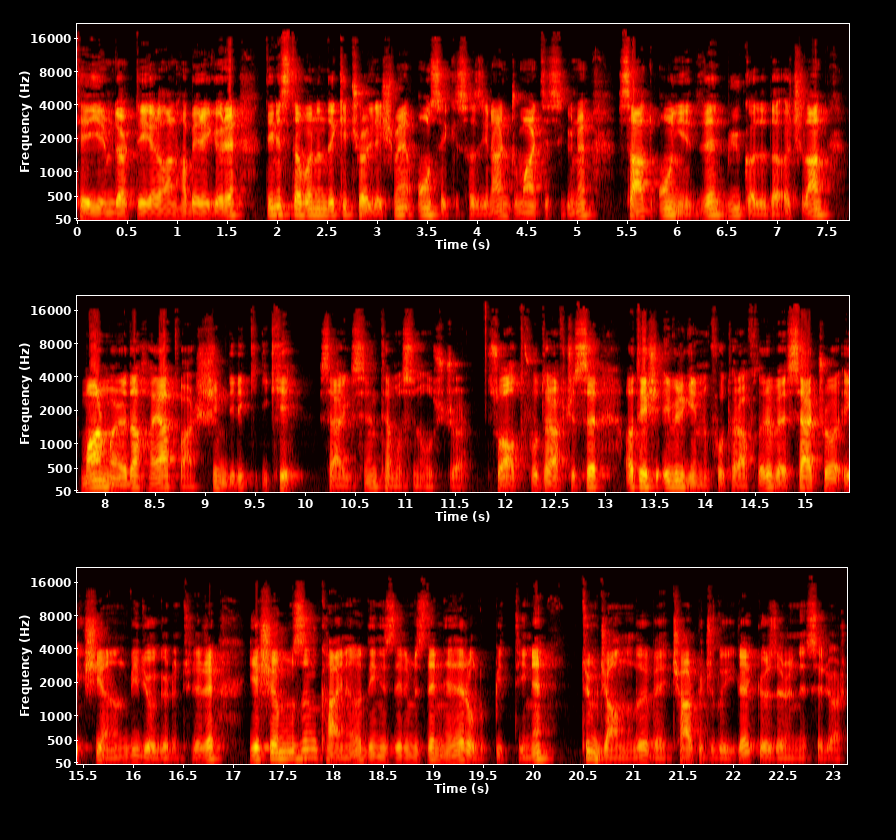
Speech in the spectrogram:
T24'te yer alan habere göre deniz tabanındaki çölleşme 18 Haziran Cumartesi günü saat 17'de Büyükada'da açılan Marmara'da Hayat Var Şimdilik 2 sergisinin temasını oluşturuyor. Sualtı fotoğrafçısı Ateş Evirgen'in fotoğrafları ve Serço Ekşiyan'ın video görüntüleri yaşamımızın kaynağı denizlerimizde neler olup bittiğini tüm canlılığı ve çarpıcılığıyla gözler önüne seriyor.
